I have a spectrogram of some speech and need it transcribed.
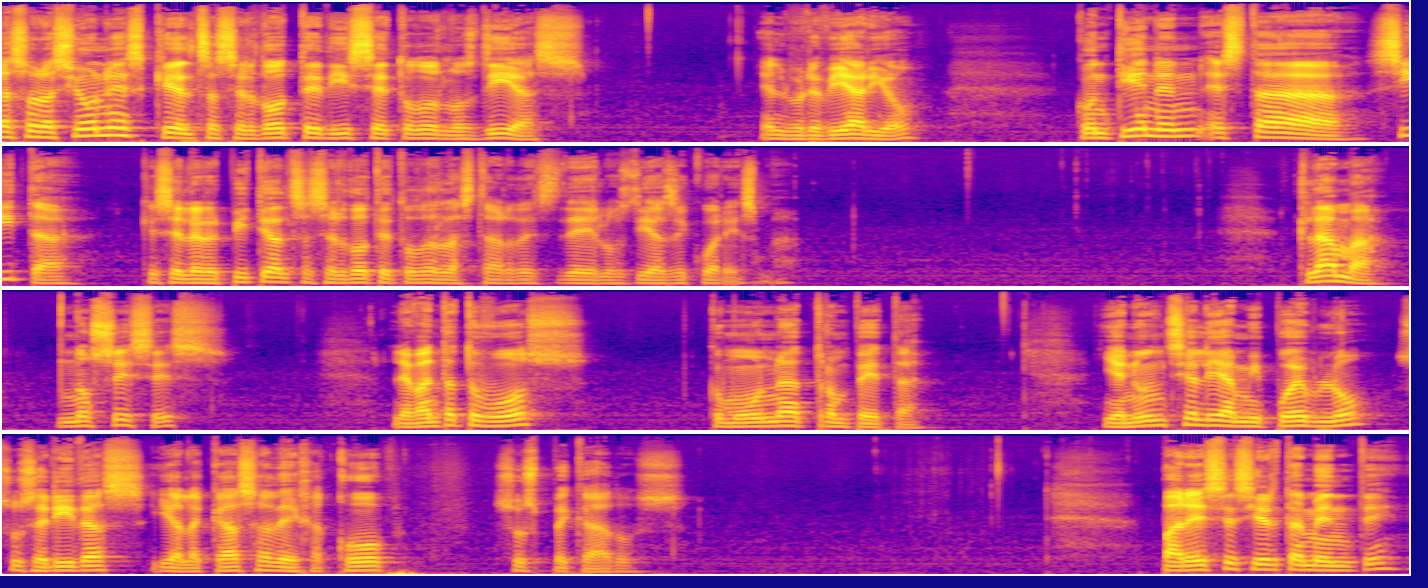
Las oraciones que el sacerdote dice todos los días, el breviario, contienen esta cita que se le repite al sacerdote todas las tardes de los días de Cuaresma. Clama, no ceses, levanta tu voz como una trompeta, y anúnciale a mi pueblo sus heridas y a la casa de Jacob sus pecados. Parece ciertamente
